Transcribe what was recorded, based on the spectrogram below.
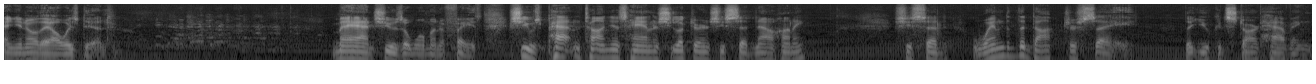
And you know they always did. Man, she was a woman of faith. She was patting Tanya's hand and she looked at her and she said, Now, honey, she said, When did the doctor say that you could start having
